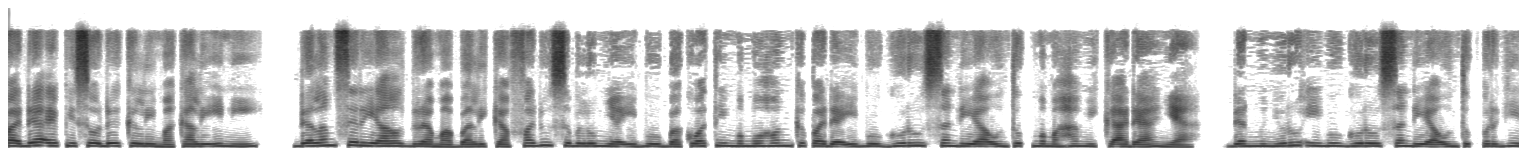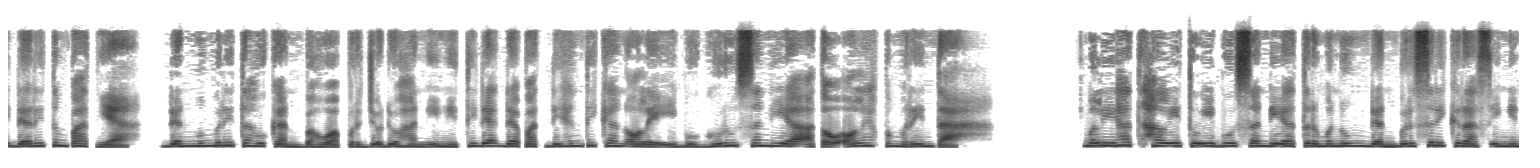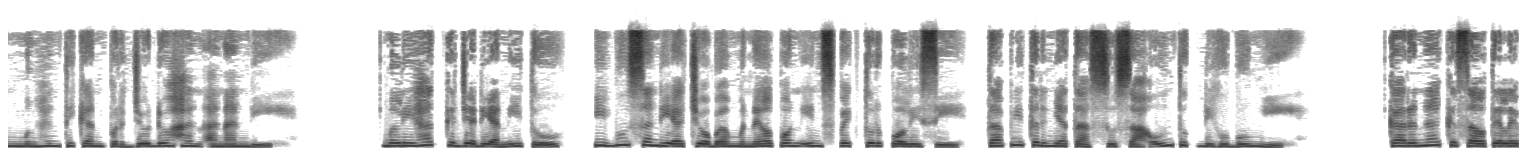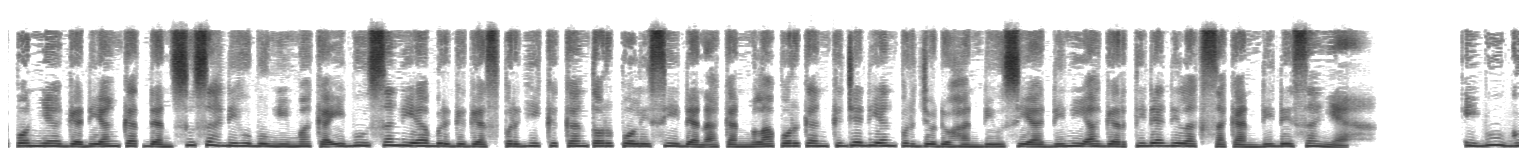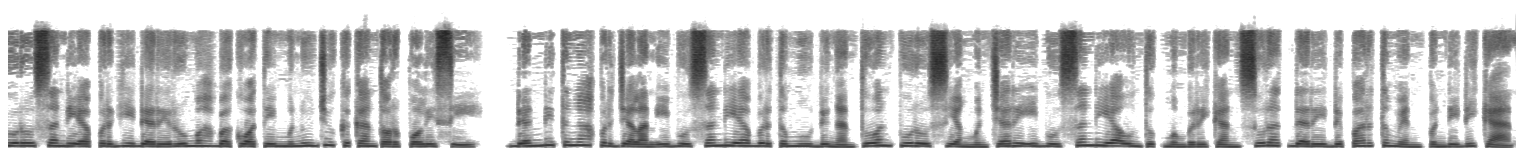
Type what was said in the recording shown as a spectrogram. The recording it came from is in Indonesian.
Pada episode kelima kali ini, dalam serial drama Balika Fadu sebelumnya Ibu Bakwati memohon kepada Ibu Guru Sandia untuk memahami keadaannya, dan menyuruh Ibu Guru Sandia untuk pergi dari tempatnya, dan memberitahukan bahwa perjodohan ini tidak dapat dihentikan oleh Ibu Guru Sandia atau oleh pemerintah. Melihat hal itu Ibu Sandia termenung dan berseri-keras ingin menghentikan perjodohan Anandi. Melihat kejadian itu, Ibu Sandia coba menelpon inspektur polisi, tapi ternyata susah untuk dihubungi. Karena kesal teleponnya gak diangkat dan susah dihubungi maka Ibu Sandia bergegas pergi ke kantor polisi dan akan melaporkan kejadian perjodohan di usia dini agar tidak dilaksakan di desanya. Ibu Guru Sandia pergi dari rumah Bakwati menuju ke kantor polisi, dan di tengah perjalanan Ibu Sandia bertemu dengan Tuan Purus yang mencari Ibu Sandia untuk memberikan surat dari Departemen Pendidikan.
